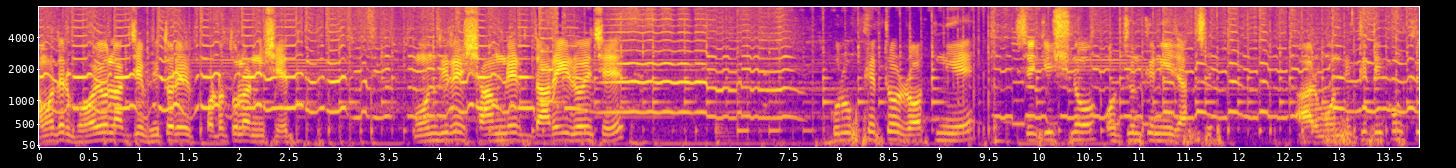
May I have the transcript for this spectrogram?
আমাদের ভয়ও লাগছে ভিতরে ফটো তোলা নিষেধ। মন্দিরের সামনের দ্বারেই রয়েছে কুরুক্ষেত্র রথ নিয়ে শ্রীকৃষ্ণ অর্জুনকে নিয়ে যাচ্ছে। আর মন্দিরটি দেখুন কি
